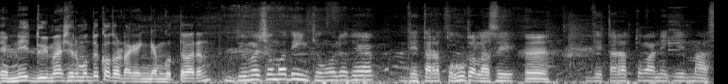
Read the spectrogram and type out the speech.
এমনি দুই মাসের মধ্যে কত টাকা ইনকাম করতে পারেন? দুই মাসের মধ্যে ইনকাম হলো যে যে তারা তো হোটেল আছে হ্যাঁ। যে তারা তো মানে কি মাছ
